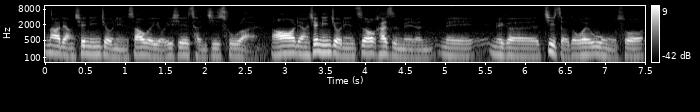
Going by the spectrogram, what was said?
那两千零九年稍微有一些成绩出来，然后两千零九年之后开始，每人每每个记者都会问我说：“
